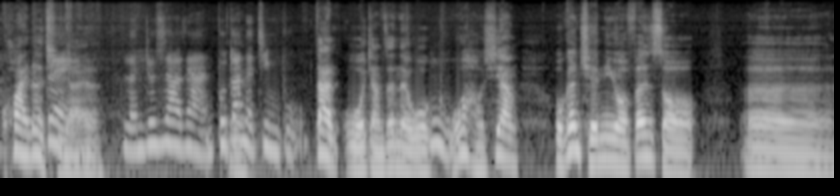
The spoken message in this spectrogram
快乐起来了。人就是要这样不断的进步。但我讲真的，我、嗯我好像我跟前女友分手，呃，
